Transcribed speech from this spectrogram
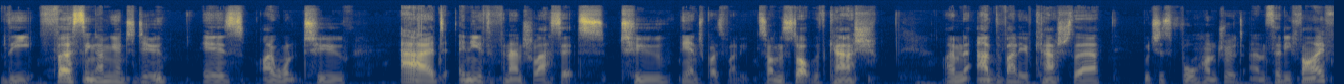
the first thing I'm going to do is I want to add any of the financial assets to the enterprise value. So I'm going to start with cash. I'm going to add the value of cash there, which is 435.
